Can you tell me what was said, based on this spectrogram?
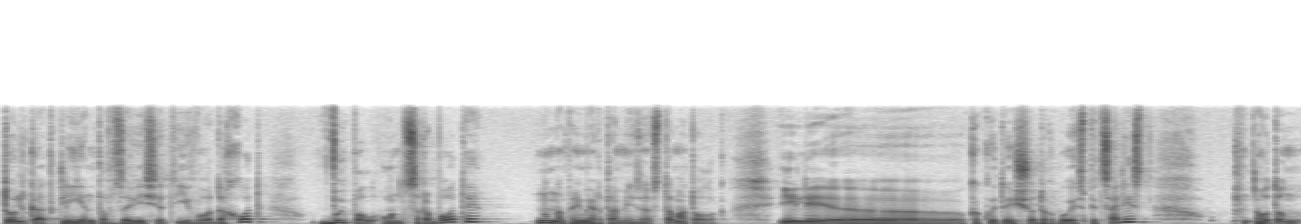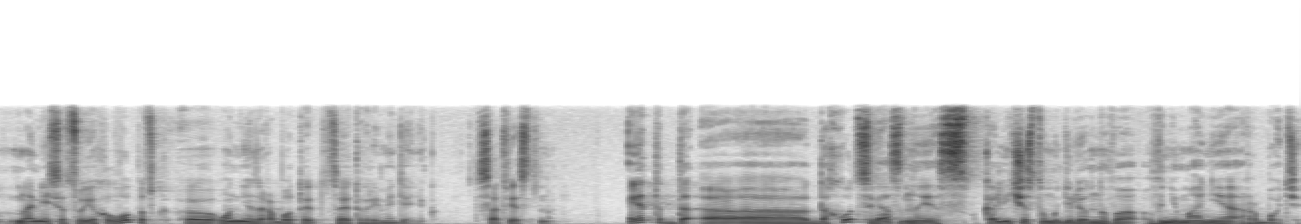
только от клиентов зависит его доход, выпал он с работы, ну, например, там, не знаю, стоматолог или э, какой-то еще другой специалист, вот он на месяц уехал в отпуск, он не заработает за это время денег. Соответственно, это э, доход, связанный с количеством уделенного внимания работе.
